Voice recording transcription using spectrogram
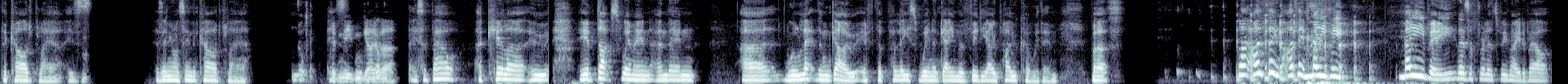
The Card Player is. Has anyone seen The Card Player? Nope. Didn't even go there. It's about a killer who he abducts women and then uh, will let them go if the police win a game of video poker with him. But like, I think I think maybe maybe there's a thriller to be made about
